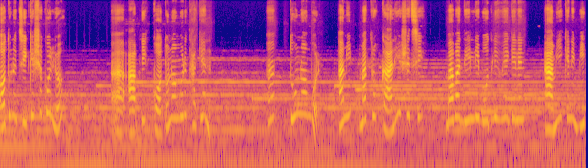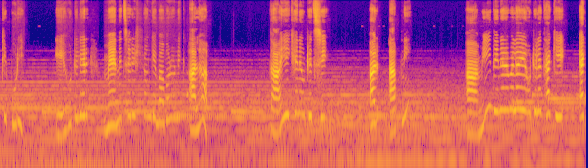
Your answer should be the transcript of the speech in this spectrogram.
অতনু জিজ্ঞাসা করল "আ, আপনি কত নম্বরে থাকেন? "আ, দু নম্বর। আমি মাত্র কালই এসেছি। বাবা দিল্লি বদলি হয়ে গেলেন। আমি এখানে বিটি পড়ি। এ হোটেলের ম্যানেজারের সঙ্গে বাবার অনেক আলাপ। তাই এখানে উঠেছি। আর আপনি? আমি দিনের বেলায় এই হোটেলে থাকি। এক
